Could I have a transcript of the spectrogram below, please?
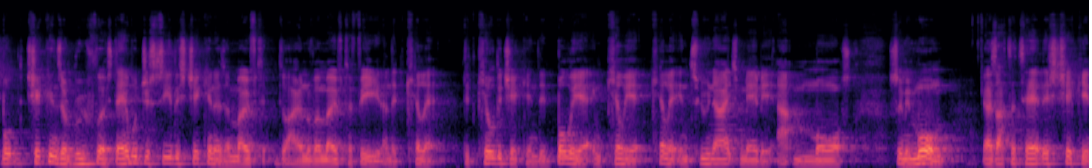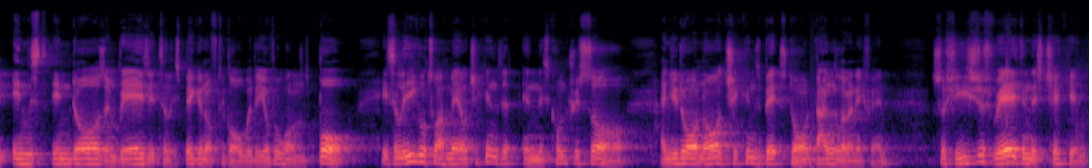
but the chickens are ruthless. They would just see this chicken as a mouth to, like another mouth to feed, and they'd kill it. They'd kill the chicken. They'd bully it and kill it, kill it in two nights maybe at most. So my mum has had to take this chicken in, indoors and raise it till it's big enough to go with the other ones. But it's illegal to have male chickens in this country, so and you don't know chickens' bits don't dangle or anything. So she's just raising this chicken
